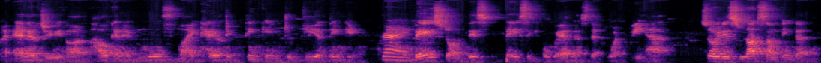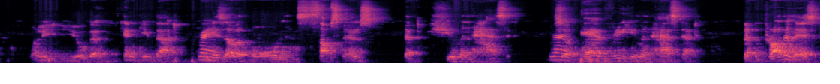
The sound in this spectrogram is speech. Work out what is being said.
my energy or how can I move my chaotic thinking to clear thinking Right. based on this basic awareness that what we have. So it is not something that only yoga can give that. Right. is our own substance that human has it. Right. So every human has that. But the problem is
